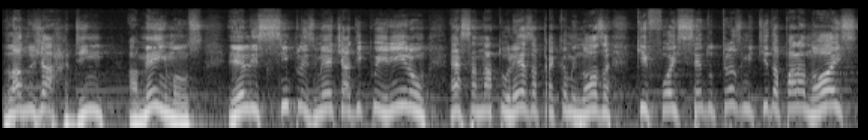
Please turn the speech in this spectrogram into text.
lá no jardim, Amém, irmãos? Eles simplesmente adquiriram essa natureza pecaminosa que foi sendo transmitida para nós.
